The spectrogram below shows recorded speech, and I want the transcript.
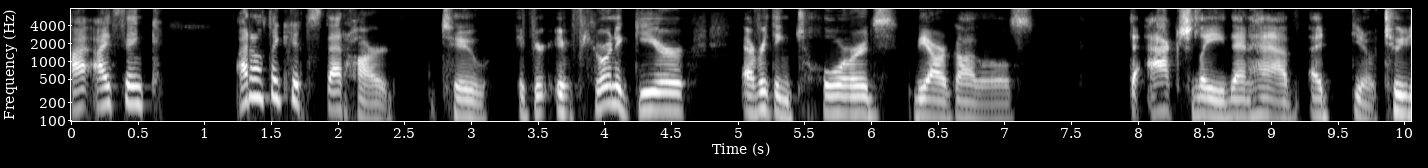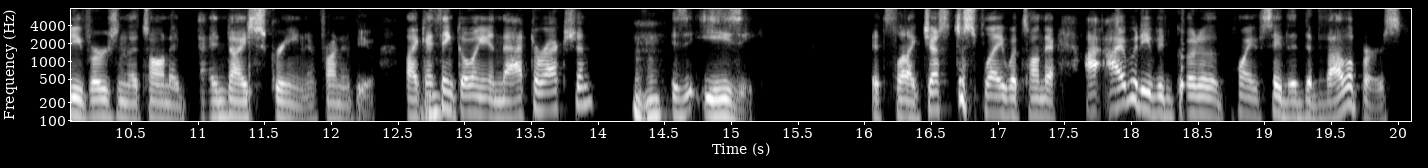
I, I think I don't think it's that hard to if you're if you're going to gear everything towards VR goggles to actually then have a you know 2D version that's on a, a nice screen in front of you. Like I Mhm. think going in that direction Mhm. is easy. It's like just display what's on there. I, I would even go to the point of say the developers,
